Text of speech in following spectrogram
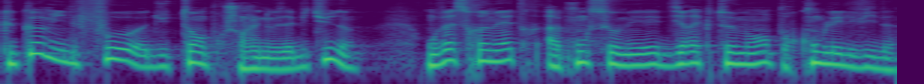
que comme il faut du temps pour changer nos habitudes, on va se remettre à consommer directement pour combler le vide.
